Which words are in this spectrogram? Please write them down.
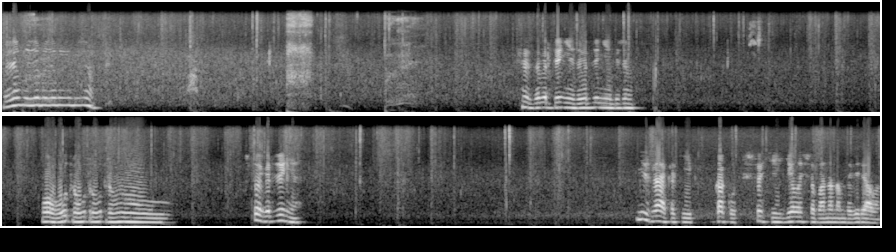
Бежим, бежим, бежим, бежим, бежим. За Вирджинией, за Вирджинией бежим. О, утро, утро, утро. У -у -у. Что, Вирджиния? Не знаю, какие, как вот, что с ней сделать, чтобы она нам доверяла.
